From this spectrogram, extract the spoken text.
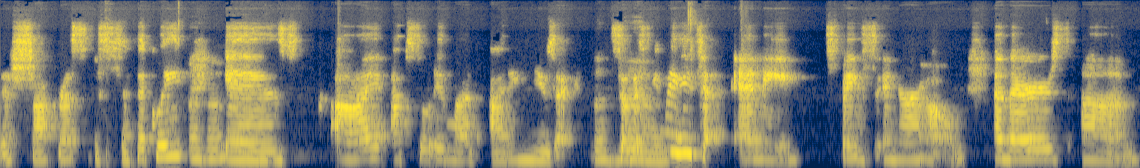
this chakra specifically mm-hmm. is I absolutely love adding music. Mm-hmm. So this can be to any space in your home. And there's um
